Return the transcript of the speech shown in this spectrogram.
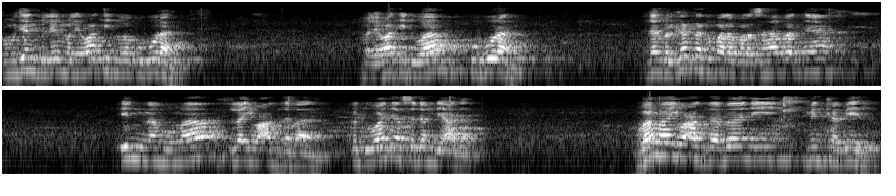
Kemudian beliau melewati dua kuburan. Melewati dua kuburan. Dan berkata kepada para sahabatnya Innahuma la yu'adzaban Keduanya sedang diadab Wa ma yu'adzabani min kabir.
